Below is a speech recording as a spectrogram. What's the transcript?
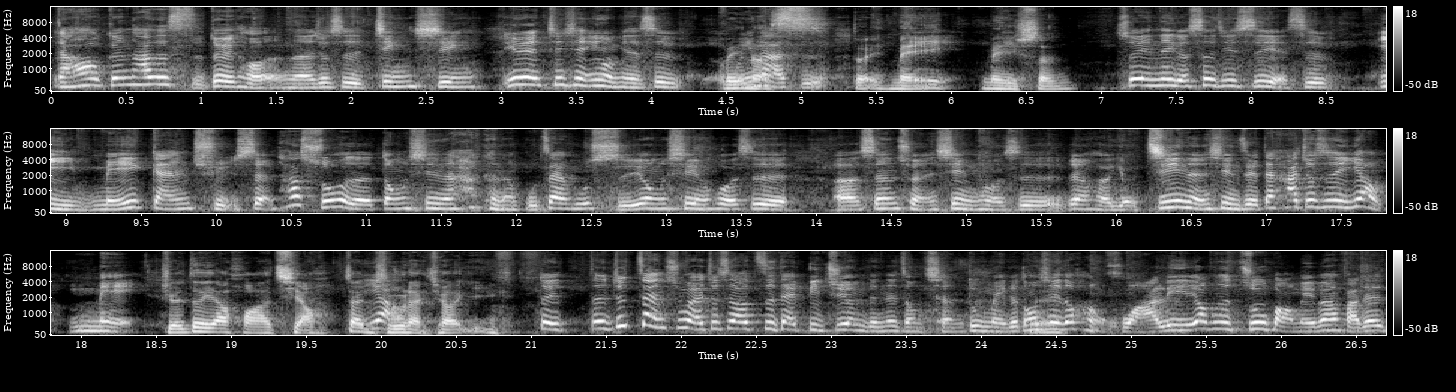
然后跟他的死对头的呢，就是金星，因为金星英文名字是维纳斯，对，美美神，所以那个设计师也是以美感取胜。他所有的东西呢，他可能不在乎实用性，或者是呃生存性，或者是任何有机能性这些，但它就是要美，绝对要花俏，站出来就要赢。对，对，就站出来就是要自带 BGM 的那种程度，每个东西都很华丽。要不是珠宝没办法在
